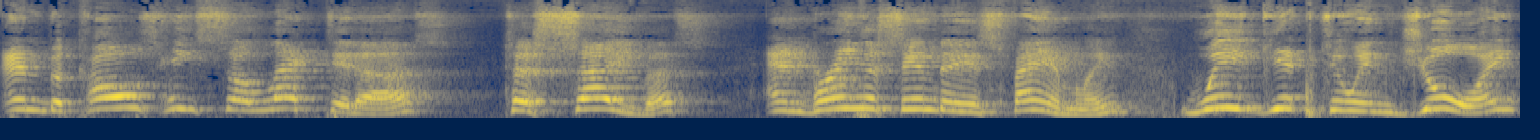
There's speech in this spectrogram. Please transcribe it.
and because He selected us to save us and bring us into His family, we get to enjoy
